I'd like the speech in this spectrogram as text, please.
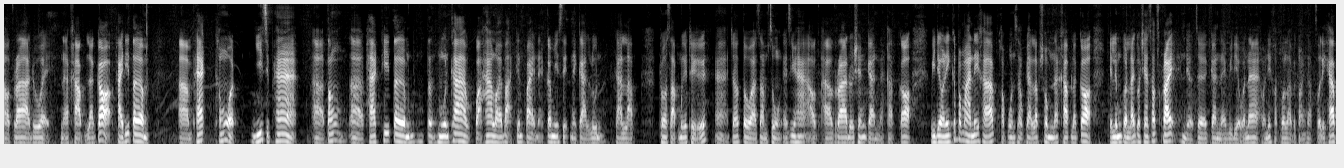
Ultra ด้วยนะครับแล้วก็ใครที่เติมแพ็คทั้งหมด 25 ต้องแพ็คที่เติมมูลค่ากว่า 500 บาทขึ้นไปเนี่ยก็มีสิทธิ์ในการลุ้นการรับโทรศัพท์มือถืออเจ้าตัว Samsung S25 Ultra ด้วยเช่นกันนะครับ ก็วิดีโอนี้ก็ประมาณนี้ครับ ขอบคุณสำหรับการรับชมนะครับ แล้วก็อย่าลืมกดไลค์กดแชร์ Subscribe เดี๋ยวเจอกันในวิดีโอหน้า วันนี้ขอตัวลาไปก่อนครับ สวัสดีครับ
